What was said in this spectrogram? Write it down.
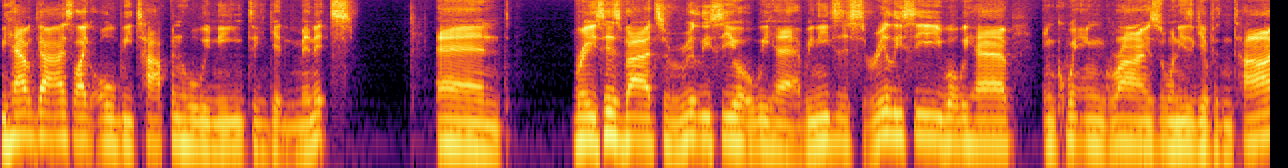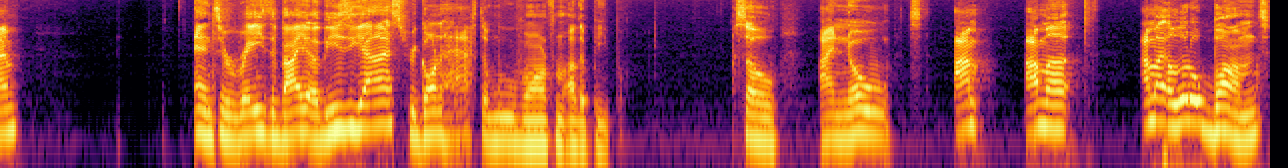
We have guys like Obi Toppin who we need to get minutes and raise his value to really see what we have. We need to just really see what we have in Quentin Grimes when he's given time. And to raise the value of these guys, we're going to have to move on from other people. So I know I'm I'm a I'm like a little bummed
